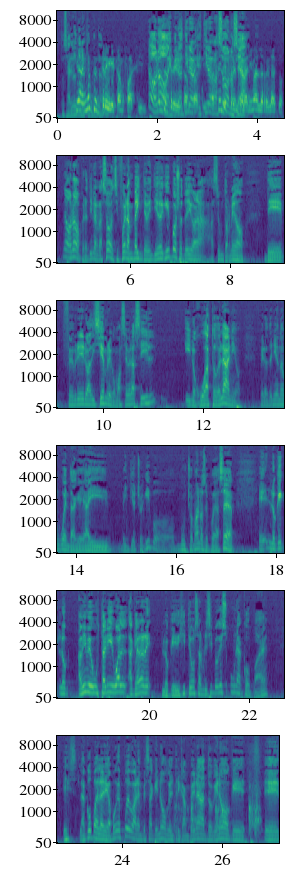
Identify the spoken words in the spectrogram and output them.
Entonces algo Ya, tenés que no te entregues tan fácil. No, no, entregues pero tiene- tiene razón, o sea- al animal de relato. No, no, pero tiene razón, si fueran 20, 22 equipos, yo te digo, nada, hace un torneo de febrero a diciembre como hace Brasil y lo jugás todo el año. Pero teniendo en cuenta que hay 28 equipos, mucho más no se puede hacer. Eh, lo que lo, A mí me gustaría igual aclarar eh, lo que dijiste vos al principio, que es una copa, ¿eh? Es la Copa de la Liga, porque después van a empezar que no, que el tricampeonato, que no, que eh,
